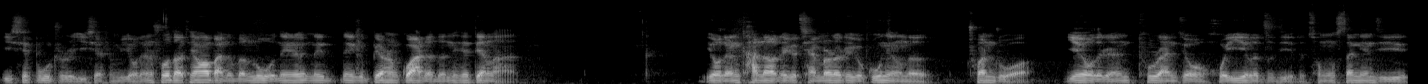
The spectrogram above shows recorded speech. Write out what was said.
一些布置、一些什么。有的人说到天花板的纹路，那个那那个边上挂着的那些电缆。有的人看到这个前面的这个姑娘的穿着，也有的人突然就回忆了自己的从三年级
